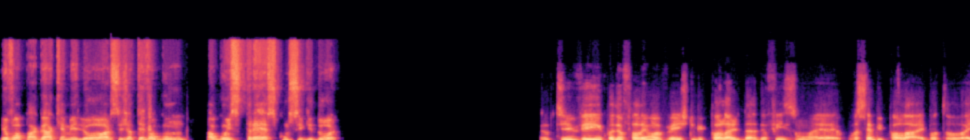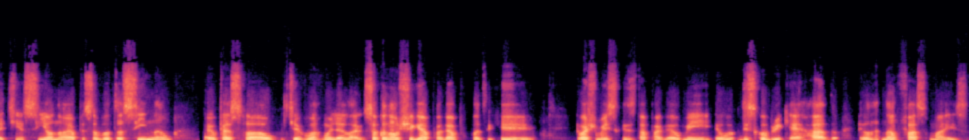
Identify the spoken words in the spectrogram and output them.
eu vou apagar que é melhor? Você já teve algum algum estresse com o seguidor? Eu tive, quando eu falei uma vez de bipolaridade, eu fiz um, é, você é bipolar? Aí botou, aí tinha sim ou não, aí a pessoa botou sim não. Aí o pessoal, teve uma mulher lá, só que eu não cheguei a apagar por conta que eu acho meio esquisito apagar, eu, me, eu descobri que é errado, eu não faço mais.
